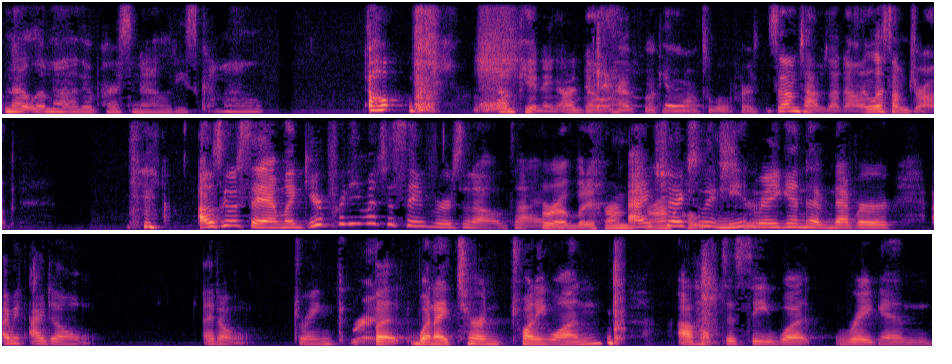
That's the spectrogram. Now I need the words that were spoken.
not let my other personalities come out. oh. I'm kidding. I don't have fucking multiple persons. Sometimes I don't, unless I'm drunk, I was gonna say, I'm like, you're pretty much the same person all the time. bro. But if I'm drunk, actually, actually, holy me and. Reagan have never. I mean, I don't, I don't drink, Right. but when I turn 21, I'll have to see what Reagan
